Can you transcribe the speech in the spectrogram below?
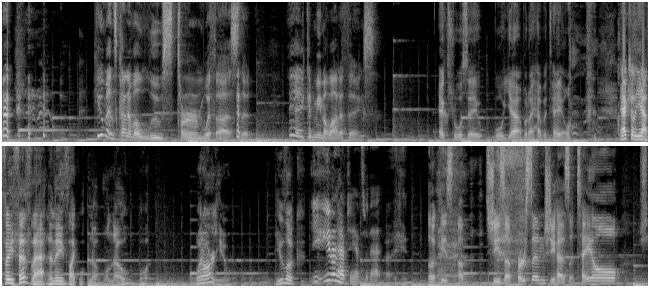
Human's kind of a loose term with us that yeah, it could mean a lot of things. Extra will say, "Well, yeah, but I have a tail." Actually, yeah. So he says that, and then he's like, well, "No, well, no. What? What are you? You look." You, you don't have to answer that. Uh, he- Look, he's a she's a person, she has a tail. she,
